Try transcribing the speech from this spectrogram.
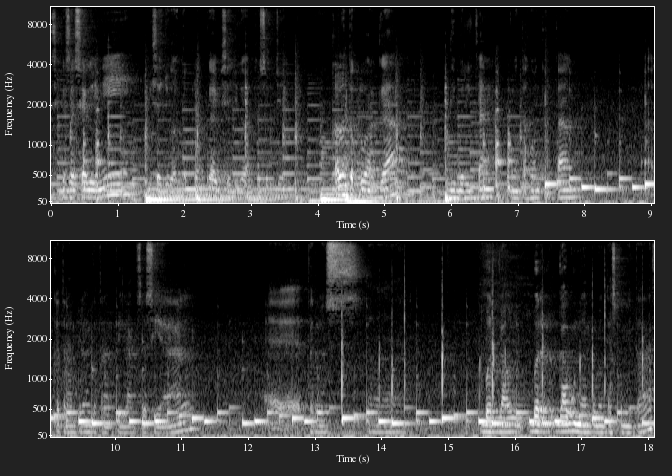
Psikososial ini bisa juga untuk keluarga, bisa juga untuk subjek. Kalau untuk keluarga diberikan pengetahuan tentang eh, keterampilan-keterampilan sosial, eh, terus bergaul bergabung dengan komunitas-komunitas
